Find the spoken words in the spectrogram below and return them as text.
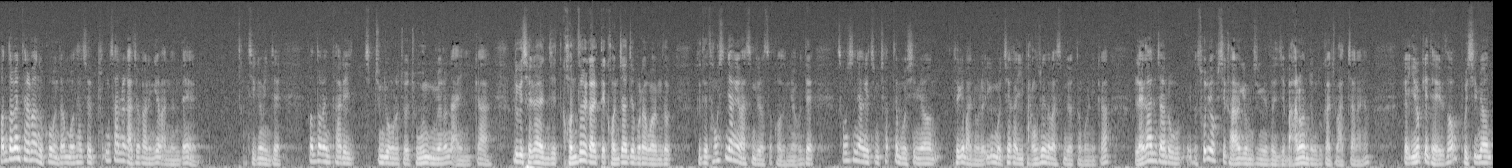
펀더멘탈만 놓고 본다면 뭐 사실 풍산을 가져가는 게 맞는데 지금 이제 펀더멘탈이 집중적으로 좋은 국면은 아니니까 그리고 제가 이제 건설 갈 때 건자재 보라고 하면서 그때 성신양에 말씀드렸었거든요. 근데 성신양의 지금 차트 보시면 되게 많이 올라요. 이건 뭐 제가 이 방송에서 말씀드렸던 거니까 레간자로 소리 없이 강하게 움직이면서 이제 만 원 정도까지 왔잖아요. 그러니까 이렇게 돼서 보시면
